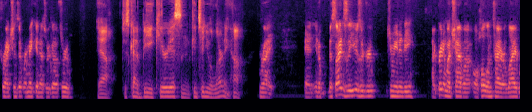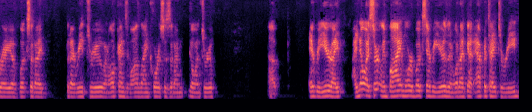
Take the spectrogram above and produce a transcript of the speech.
corrections that we're making as we go through. Yeah, just kind of be curious and continual learning, huh? Right. And you know, besides the user group community, I pretty much have a, a whole entire library of books that I that I read through and all kinds of online courses that I'm going through. Uh, every year, I I know I certainly buy more books every year than what I've got appetite to read.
